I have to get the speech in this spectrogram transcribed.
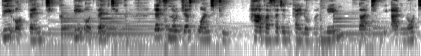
be authentic. Be authentic. Let's not just want to have a certain kind of a name, but we are not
